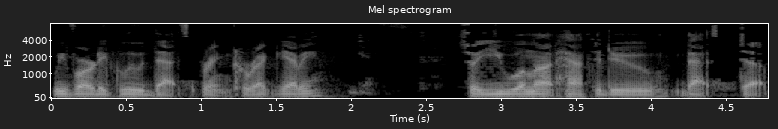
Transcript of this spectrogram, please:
we've already glued that spring, correct, Gabby? Yes. So you will not have to do that step.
